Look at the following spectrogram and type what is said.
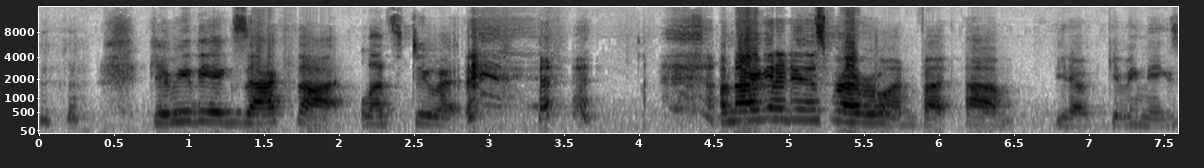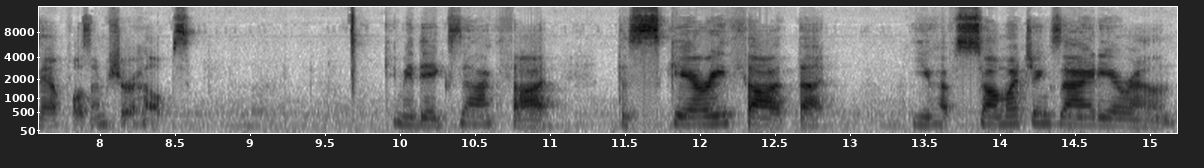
give me the exact thought. Let's do it. I'm not going to do this for everyone, but um, you know, giving the examples I'm sure helps. Give me the exact thought, the scary thought that you have so much anxiety around.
